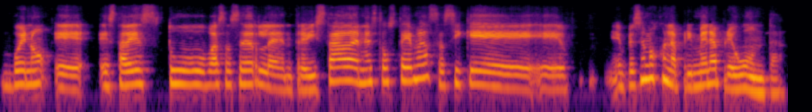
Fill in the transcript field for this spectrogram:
bueno, esta vez tú vas a ser la entrevistada en estos temas, así que empecemos con la primera pregunta.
